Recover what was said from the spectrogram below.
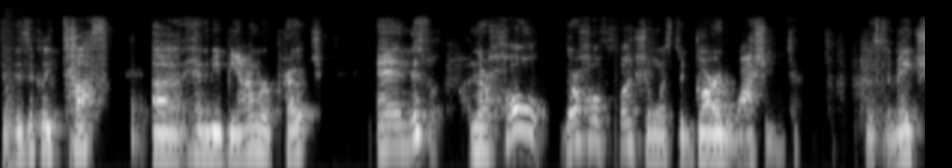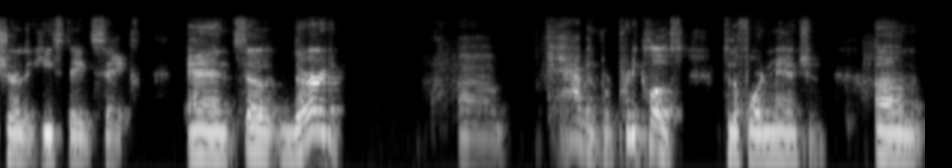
physically tough, uh, had to be beyond reproach. And this and their whole their whole function was to guard Washington, was to make sure that he stayed safe. And so their uh, cabins were pretty close to the Ford mansion. Um,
